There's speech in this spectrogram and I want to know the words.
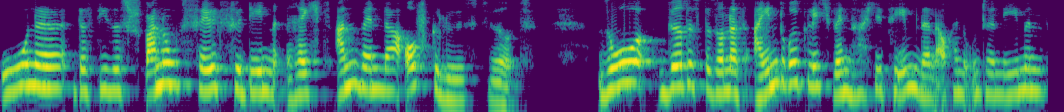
ohne dass dieses Spannungsfeld für den Rechtsanwender aufgelöst wird. So wird es besonders eindrücklich, wenn solche Themen dann auch in Unternehmen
